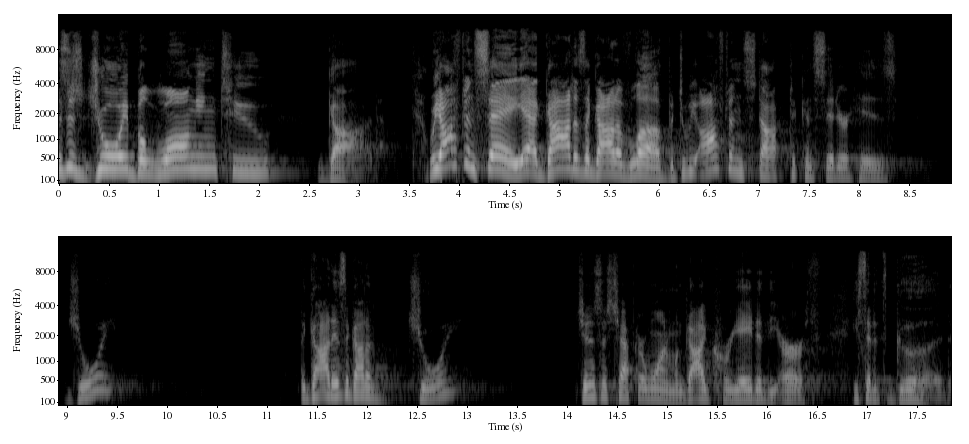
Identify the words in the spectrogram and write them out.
This is joy belonging to God. We often say, yeah, God is a God of love, but do we often stop to consider his joy? That God is a God of joy? Genesis chapter 1, when God created the earth, he said it's good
